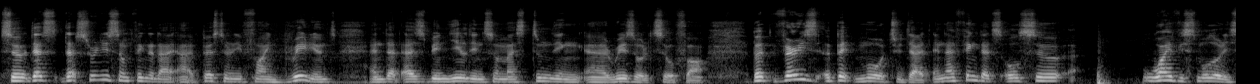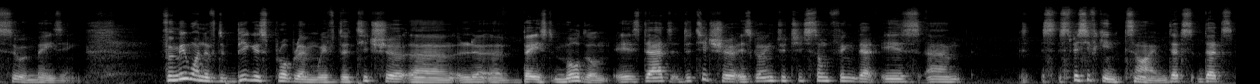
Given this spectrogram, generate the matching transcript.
So that's that's really something that I, I personally find brilliant and that has been yielding some astounding uh, results so far. But there is a bit more to that, and I think that's also why this model is so amazing. For me, one of the biggest problems with the teacher-based uh, uh model is that the teacher is going to teach something that is um, specific in time. That's that's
